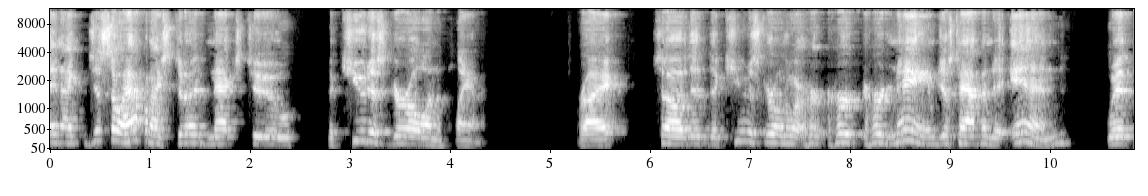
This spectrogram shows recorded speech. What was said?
and I just so happened I stood next to the cutest girl on the planet, right? So the, the cutest girl in the world, her, her, her name just happened to end with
